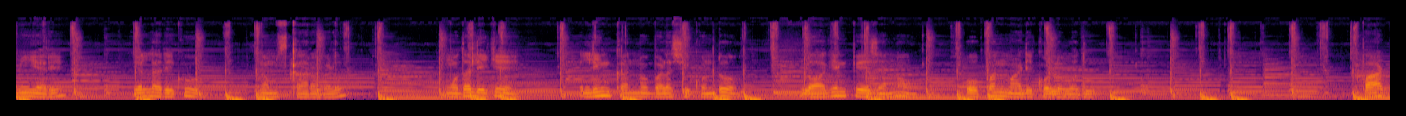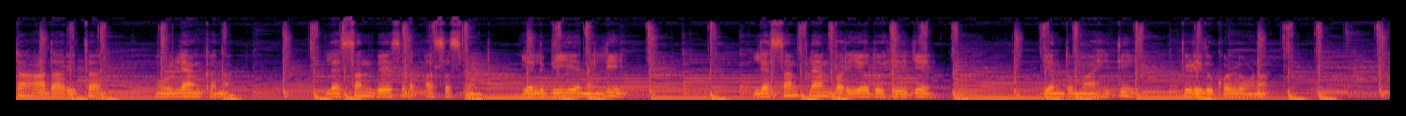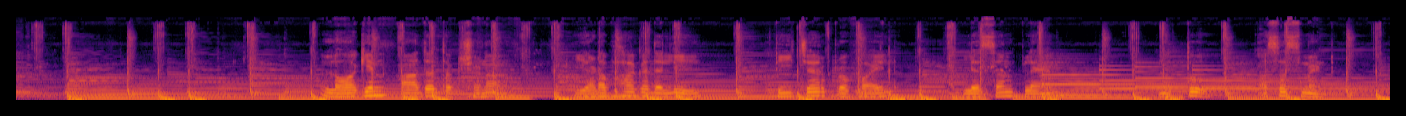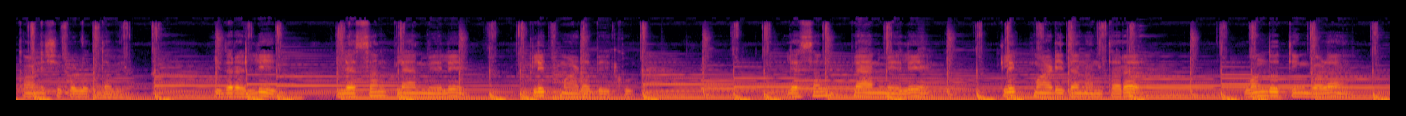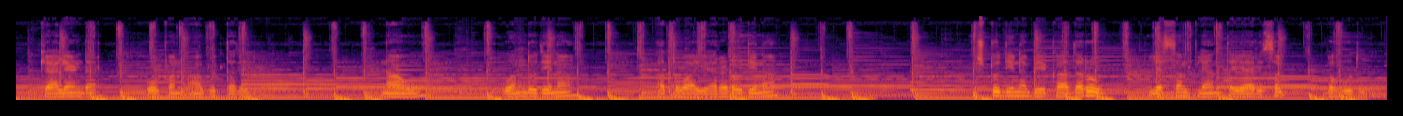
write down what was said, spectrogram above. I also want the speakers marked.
Speaker 1: ಆತ್ಮೀಯರೇ, ಎಲ್ಲರಿಗೂ ನಮಸ್ಕಾರಗಳು. ಮೊದಲಿಗೆ ಲಿಂಕನ್ನು ಬಳಸಿಕೊಂಡು ಲಾಗಿನ್ ಪೇಜನ್ನು ಓಪನ್ ಮಾಡಿಕೊಳ್ಳುವುದು. ಪಾಠ ಆಧಾರಿತ ಮೌಲ್ಯಾಂಕನ, lesson based assessment, L B ಎನಲ್ಲಿ lesson plan ಬರೆಯೋದು ಹೇಗೆ ಎಂದು ಮಾಹಿತಿ ತಿಳಿದುಕೊಳ್ಳೋಣ. ಲಾಗಿನ್ ಆದ ತಕ್ಷಣ ಎಡಭಾಗದಲ್ಲಿ ಟೀಚರ್ ಪ್ರೊಫೈಲ್, ಲೆಸನ್ ಪ್ಲ್ಯಾನ್ ಮತ್ತು ಅಸೆಸ್ಮೆಂಟ್ ಕಾಣಿಸಿಕೊಳ್ಳುತ್ತವೆ. ಇದರಲ್ಲಿ ಲೆಸನ್ ಪ್ಲ್ಯಾನ್ ಮೇಲೆ ಕ್ಲಿಕ್ ಮಾಡಬೇಕು. ಲೆಸನ್ ಪ್ಲ್ಯಾನ್ ಮೇಲೆ ಕ್ಲಿಕ್ ಮಾಡಿದ ನಂತರ ಒಂದು ತಿಂಗಳ ಕ್ಯಾಲೆಂಡರ್ ಓಪನ್ ಆಗುತ್ತದೆ. ನಾವು ಒಂದು ದಿನ ಅಥವಾ ಎರಡು ದಿನ? ಎಷ್ಟು ದಿನ ಬೇಕಾದರೂ ಲೆಸನ್ ಪ್ಲ್ಯಾನ್ ತಯಾರಿಸಬಹುದು.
